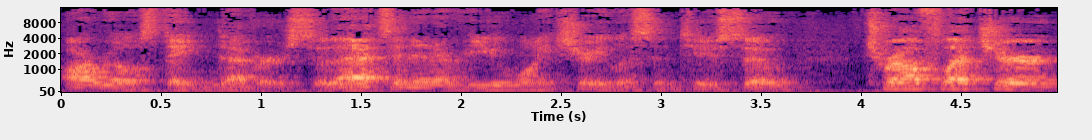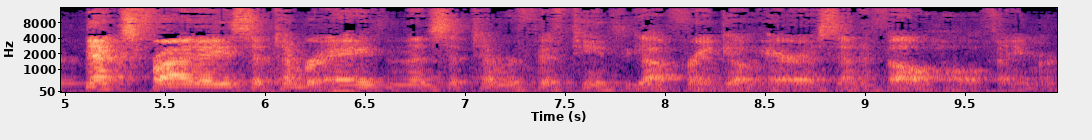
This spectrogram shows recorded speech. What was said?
our real estate endeavors. So that's an interview you want to make sure you listen to. So Terrell Fletcher next Friday, September 8th, and then September 15th, you got Franco Harris, NFL Hall of Famer.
